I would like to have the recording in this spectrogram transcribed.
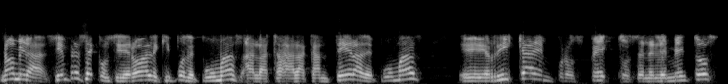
No, mira, siempre se consideró al equipo de Pumas, a la, a la cantera de Pumas, eh, rica en prospectos, en elementos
